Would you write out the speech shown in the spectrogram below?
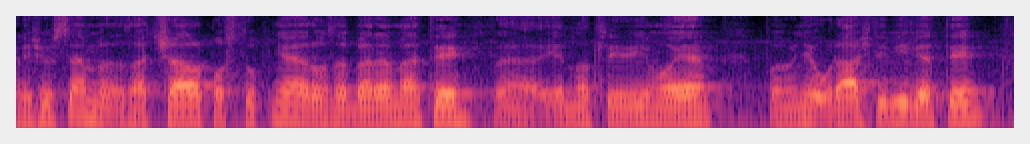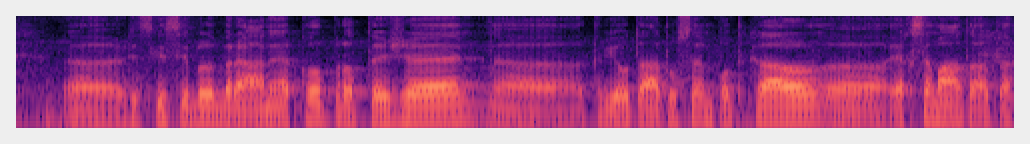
Když už jsem začal, postupně rozebereme ty eh, jednotlivé moje poměrně urážlivé věty. Eh, vždycky si byl brán jako proteže. Eh, tvýho tátu jsem potkal. Eh, jak se má táta?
